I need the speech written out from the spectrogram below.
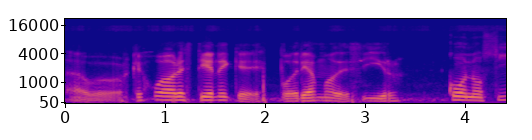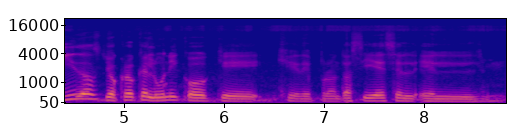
a ver, ¿qué jugadores tiene que podríamos decir? Conocidos, yo creo que el único que, que de pronto así es el, el,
